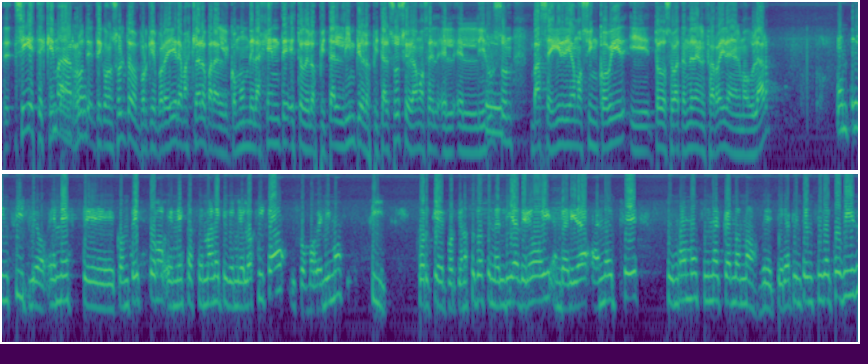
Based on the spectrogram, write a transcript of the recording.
Eh, sigue este esquema, Ruth, te consulto porque por ahí era más claro para el común de la gente esto del hospital limpio, del hospital sucio, digamos, el, el, el va a seguir, digamos, sin COVID y todo se va a atender en el Ferreira, en el modular. En principio, en este contexto, en esta semana epidemiológica, y como venimos, sí. ¿Por qué? Porque nosotros en el día de hoy, en realidad anoche, sumamos una cama más de terapia intensiva COVID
